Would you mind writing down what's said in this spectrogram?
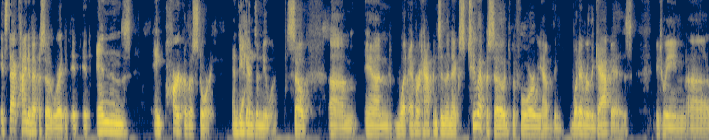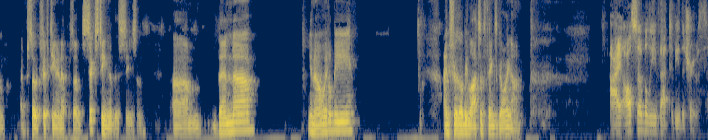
it's that kind of episode where it it, it ends a part of a story and begins yeah. a new one. So, um, and whatever happens in the next two episodes before we have the whatever the gap is between uh, episode 15 and episode 16 of this season, um, then uh, you know it'll be. I'm sure there'll be lots of things going on. I also believe that to be the truth.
